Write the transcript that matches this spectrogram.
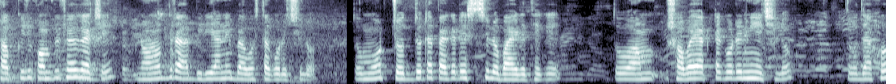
সব কিছু কমপ্লিট হয়ে গেছে। ননদরা বিরিয়ানির ব্যবস্থা করেছিল। তো মোট চোদ্দোটা প্যাকেট এসেছিল বাইরে থেকে। তো সবাই একটা করে নিয়েছিল। তো দেখো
